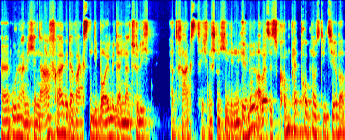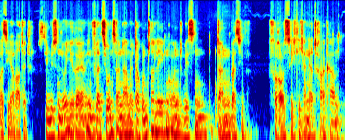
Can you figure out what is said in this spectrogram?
äh, unheimliche Nachfrage. Da wachsen die Bäume dann natürlich ertragstechnisch nicht in den Himmel, aber es ist komplett prognostizierbar, was sie erwartet. Sie müssen nur ihre Inflationsannahme darunter legen und wissen dann, was sie voraussichtlich an Ertrag haben.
